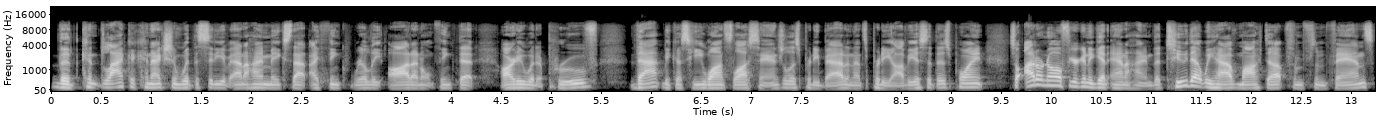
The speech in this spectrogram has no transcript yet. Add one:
the con- lack of connection with the city of Anaheim makes that I think really odd. I don't think that Artie would approve that because he wants Los Angeles pretty bad, and that's pretty obvious at this point. So I don't know if you're going to get Anaheim. The two that we have mocked up from some fans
